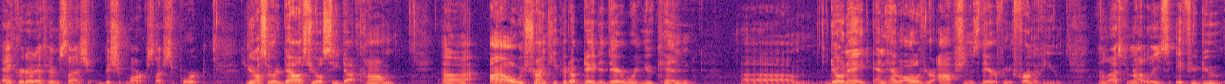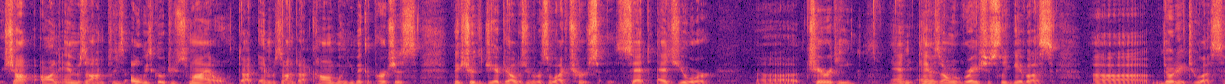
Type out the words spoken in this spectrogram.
Anchor.fm slash bishopmark slash support. You can also go to dallasulc.com. Uh, I always try and keep it updated there where you can um, donate and have all of your options there in front of you. And last but not least, if you do shop on Amazon, please always go to smile.amazon.com when you make a purchase. Make sure that you have Dallas Universal Life Church set as your uh, charity, and Amazon will graciously give us uh, donate to us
